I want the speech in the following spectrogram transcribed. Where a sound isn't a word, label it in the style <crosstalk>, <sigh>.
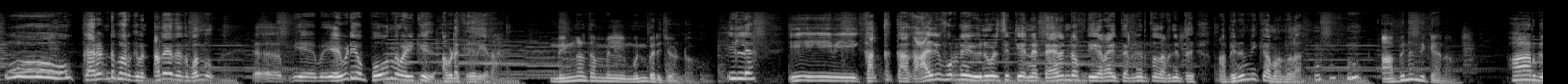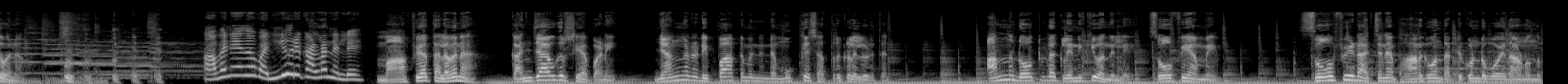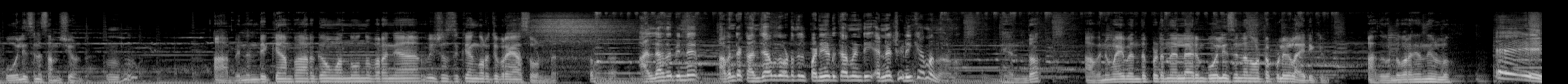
ഓ കരണ്ട് ഭാർഗവൻ. അതെ അതെ അതെ, വന്നു. ഏ, എ- എവിടെയോ പോകുന്ന വഴിക്ക് അവിടെ കയറിയതാ നിങ്ങൾ തമ്മിൽ മുൻപരിചയമുണ്ടോ? ഇല്ല. ഈ ഈ ക- ക- കാലിഫോർണിയ യൂണിവേഴ്സിറ്റി എന്നെ ടാലന്റ് ഓഫ് ദി ഇയർ ആയി തെരഞ്ഞെടുത്ത് അറിഞ്ഞിട്ട് അഭിനന്ദിക്കാൻ വന്നതാ. അഭിനന്ദിക്കാനോ? ഭാർഗവനോ? അവനേതോ വലിയൊരു കള്ളനല്ലേ? മാഫിയ തലവനാ. കഞ്ചാവ് കൃഷിയാ പണി. ഞങ്ങളുടെ ഡിപ്പാർട്ട്മെന്റിന്റെ മുഖ്യ ശത്രുക്കളിൽ ഒരുത്തൻ. അന്ന് ഡോക്ടറുടെ ക്ലിനിക്ക് വന്നില്ലേ സോഫിയ അമ്മയും സോഫിയുടെ അച്ഛനെ ഭാർഗവൻ തട്ടിക്കൊണ്ടുപോയതാണോന്ന് പോലീസിന് സംശയമുണ്ട്. അഭിനന്ദിക്കാൻ ഭാർഗവം വന്നു എന്ന് പറഞ്ഞാൽ വിശ്വസിക്കാൻ കുറച്ച് പ്രയാസമുണ്ട്. അല്ലാതെ പിന്നെ അവന്റെ കഞ്ചാവ് തോട്ടത്തിൽ പണിയെടുക്കാൻ വേണ്ടി എന്നെ ക്ഷണിക്കാമെന്നാണോ? എന്തോ? അവനുമായി ബന്ധപ്പെടുന്ന എല്ലാരും പോലീസിന്റെ നോട്ടപ്പുള്ളികളായിരിക്കും. അതുകൊണ്ട് പറഞ്ഞതേ ഉള്ളൂ. ഏയ്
